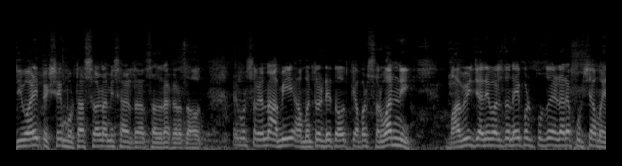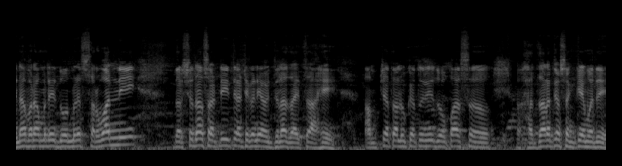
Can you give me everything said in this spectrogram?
दिवाळीपेक्षाही मोठा सण आम्ही साजरा साजरा करत आहोत. आणि म्हणून सगळ्यांना आम्ही आमंत्रण देत आहोत की आपण सर्वांनी बावीस जानेवारीचं नाही पण पूर्ण येणाऱ्या पुढच्या महिनाभरामध्ये दोन महिने सर्वांनी दर्शनासाठी त्या ठिकाणी अयोध्येला जायचं आहे. आमच्या तालुक्यातूनही जवळपास हजाराच्या संख्येमध्ये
